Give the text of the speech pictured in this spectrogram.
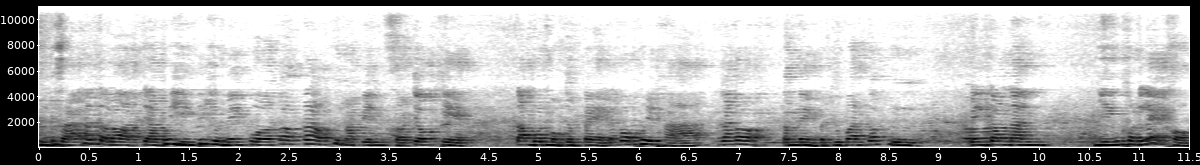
ศึกษาท่านตลอดจากผู้หญิงที่อยู่ในครัวก็ก้าวขึ้นมาเป็นสจเขต ตำบลหมกจำแปแล้วก็ห้วยผา แล้วก็ตำแหน่งปัจจุบันก็คือ เป็นกำนันหญิงคนแรกของ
